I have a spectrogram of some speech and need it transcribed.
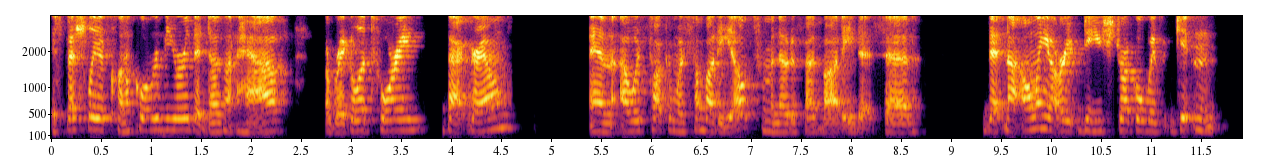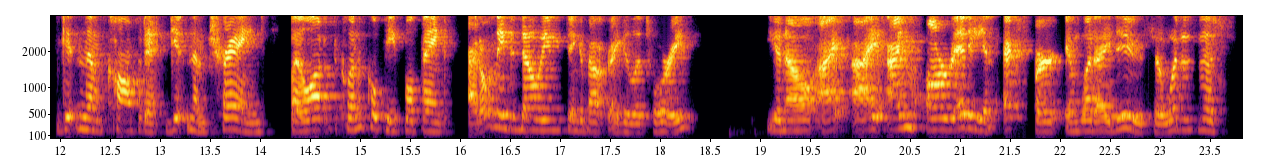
especially a clinical reviewer that doesn't have a regulatory background. And I was talking with somebody else from a notified body that said that not only are do you struggle with getting getting them competent, getting them trained, but a lot of the clinical people think I don't need to know anything about regulatory. You know, I I I'm already an expert in what I do. So what is this?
